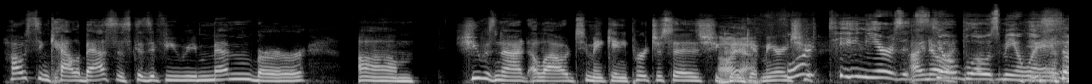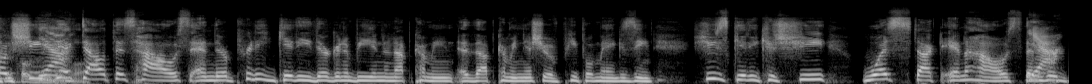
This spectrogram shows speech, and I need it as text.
house in Calabasas because if you remember, um, she was not allowed to make any purchases. She Oh, couldn't yeah. get married. She- fourteen years. It I know still blows me away. so she Yeah. picked out this house, and they're pretty giddy. They're going to be in an upcoming uh, the upcoming issue of People magazine. She's giddy because she was stuck in a house that Yeah. her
